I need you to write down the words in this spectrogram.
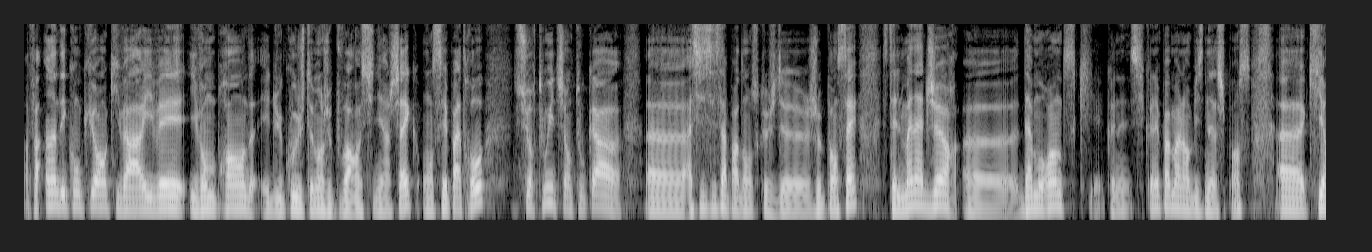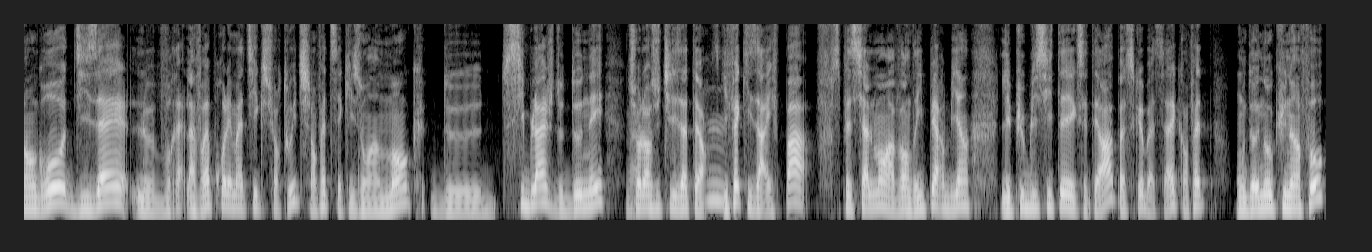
enfin un des concurrents qui va arriver, ils vont me prendre et du coup justement, je vais pouvoir re-signer un chèque. On sait pas trop. Sur Twitch, en tout cas, euh, ah si c'est ça, pardon, ce que je, je pensais, c'était le manager euh, d'Amourant qui connaît, s'y connaît pas mal en business, je pense, euh, qui en gros disait le vrai, la vraie problématique sur Twitch, en fait, c'est qu'ils ont un manque de ciblage de données sur leurs utilisateurs, ce Mm. qui fait qu'ils n'arrivent pas spécialement à vendre hyper bien les publicités, etc. Parce que bah, c'est vrai qu'en fait, on donne aucune info.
